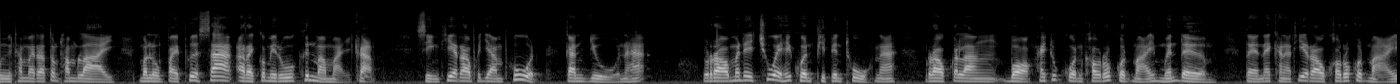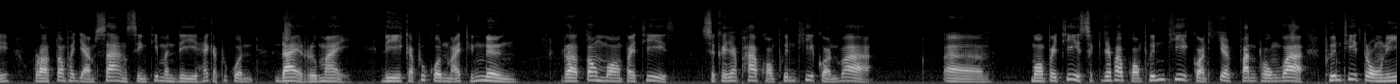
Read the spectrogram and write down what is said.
มือทำไมเราต้องทำลายมาลงไปเพื่อสร้างอะไรก็ไม่รู้ขึ้นมาใหม่ครับ สิ่งที่เราพยายามพูดกันอยู่นะฮะเราไม่ได้ช่วยให้คนผิดเป็นถูกนะ เรากำลังบอกให้ทุกคนเคารพกฎหมายเหมือนเดิม แต่ในขณะที่เราเคารพกฎหมาย เราต้องพยายามสร้างสิ่งที่มันดีให้กับทุกคนได้หรือไม่ ดีกับทุกคนหมายถึงหนึ่งเราต้องมองไปที่ศักยภาพของพื้นที่ก่อนว่า มองไปที่ศักยภาพของพื้นที่ก่อนที่จะฟันธงว่าพื้นที่ตรงนี้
